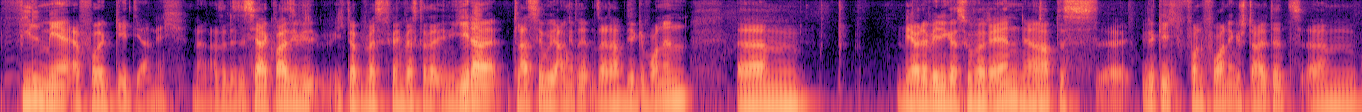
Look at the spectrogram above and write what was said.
viel mehr Erfolg geht ja nicht. Ne? Also das ist ja quasi, wie, ich glaube, ich weiß gar nicht, wer es gesagt hat, in jeder Klasse, wo ihr angetreten seid, habt ihr gewonnen. Ähm, mehr oder weniger souverän, ja, habt es äh, wirklich von vorne gestaltet. Ähm,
